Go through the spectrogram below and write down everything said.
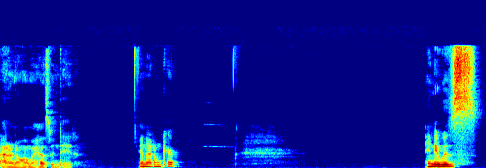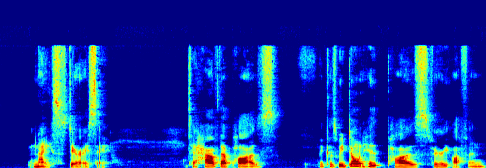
I don't know what my husband did, and I don't care. And it was nice, dare I say, to have that pause because we don't hit pause very often.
